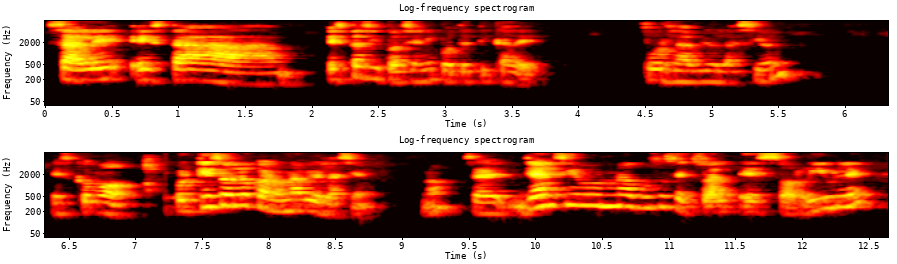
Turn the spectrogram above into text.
Sale esta, esta situación hipotética de, ¿por la violación? Es como, ¿por qué solo con una violación? ¿No? O sea, ya en sí un abuso sexual es horrible,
